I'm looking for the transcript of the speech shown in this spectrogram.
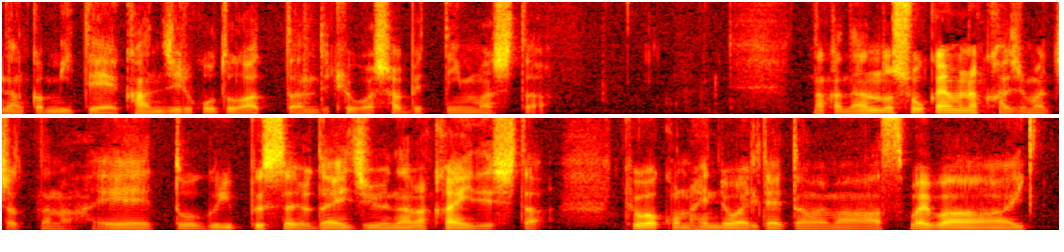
なんか見て感じることがあったんで今日は喋ってみました。なんか何の紹介もなく始まっちゃったな。えっ、と、グリップスタジオ第17回でした。今日はこの辺で終わりたいと思います。バイバーイ。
